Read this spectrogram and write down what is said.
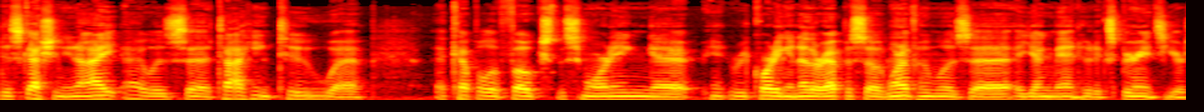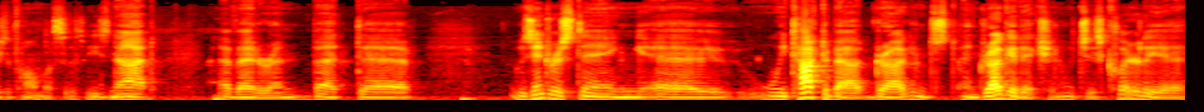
discussion. You know, I, I was uh, talking to uh, a couple of folks this morning uh, recording another episode, one of whom was uh, a young man who'd experienced years of homelessness. He's not a veteran, but uh, it was interesting. We talked about drug and, and, drug addiction, which is clearly a,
